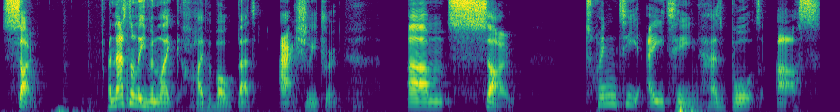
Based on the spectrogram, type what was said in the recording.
So, and that's not even like hyperbole, that's actually true. Um, so, 2018 has brought us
